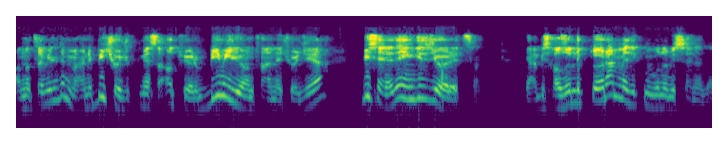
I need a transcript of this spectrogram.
Anlatabildim mi? Hani bir çocuk mesela atıyorum bir milyon tane çocuğa bir senede İngilizce öğretsen. Yani biz hazırlıkta öğrenmedik mi bunu bir senede?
